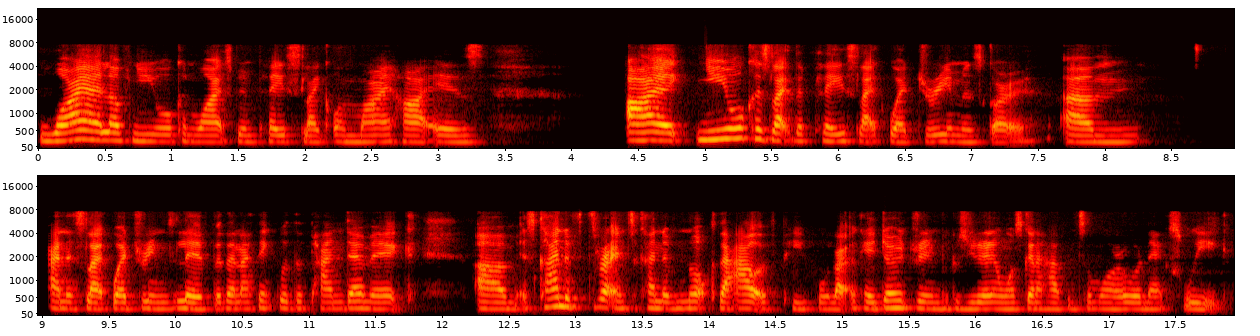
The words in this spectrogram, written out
Why I love New York and why it's been placed like on my heart is I New York is like the place like where dreamers go. Um, and it's like where dreams live. But then I think with the pandemic, um, it's kind of threatened to kind of knock that out of people. Like, okay, don't dream because you don't know what's going to happen tomorrow or next week.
